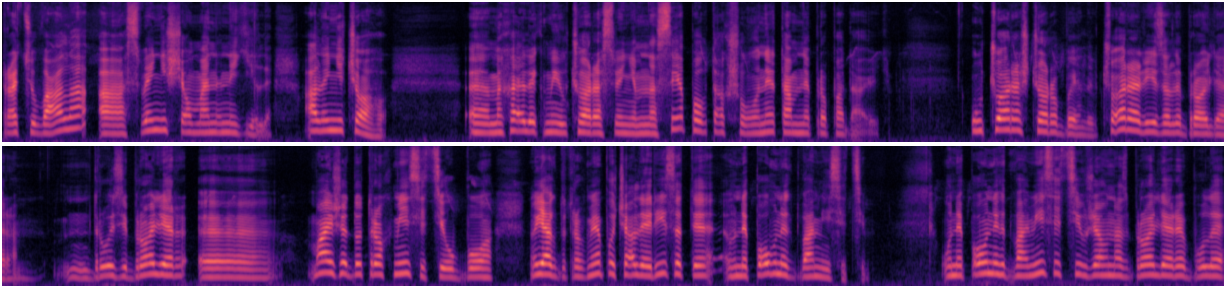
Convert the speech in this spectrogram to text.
працювала, а свині ще в мене не їли. Але нічого. Е, Михайлик мій вчора свиням насипав, так що вони там не пропадають. Учора що робили? Вчора різали бройлера. Друзі, бройлер е, майже до трьох місяців, бо ну як до трьох, ми почали різати в неповних два місяці. У неповних два місяці вже у нас бройлери були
